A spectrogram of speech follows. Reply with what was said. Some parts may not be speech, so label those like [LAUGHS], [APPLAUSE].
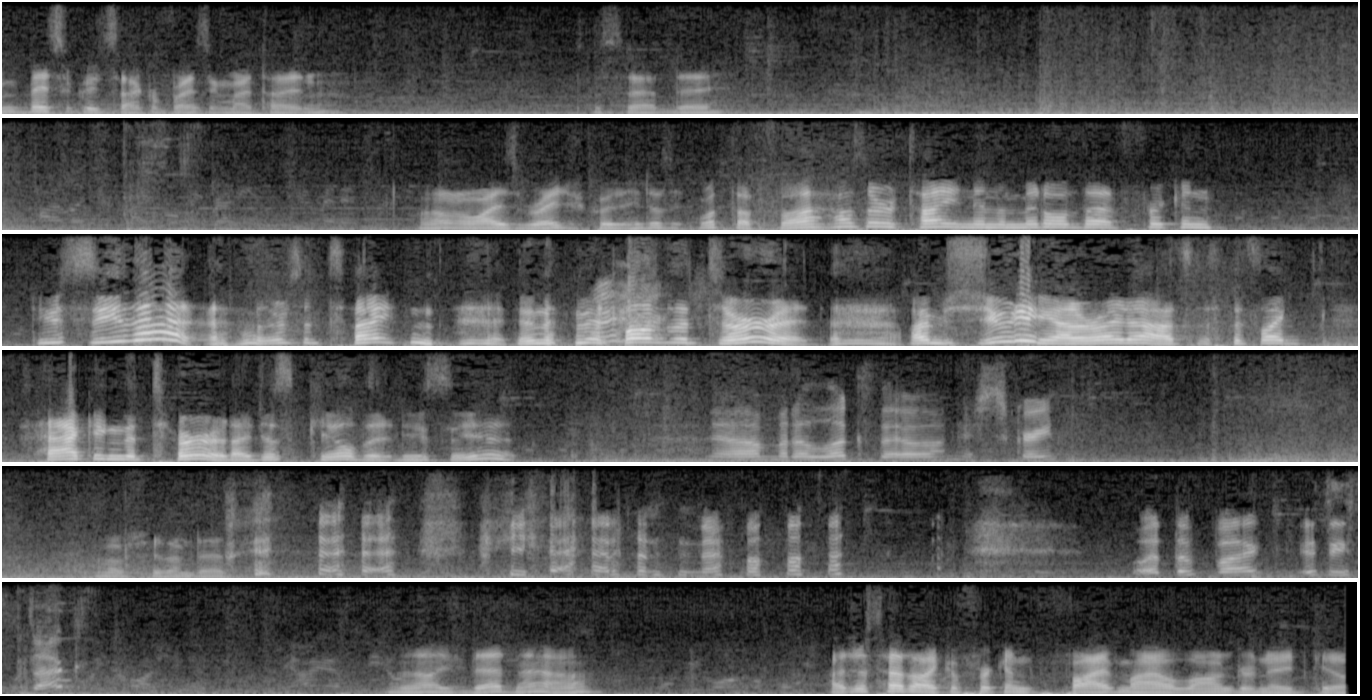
I'm basically sacrificing my Titan. It's a sad day. I don't know why he's rage quitting. He doesn't. What the fuck? How's there a Titan in the middle of that freaking? Do you see that? [LAUGHS] There's a Titan in the middle of the [LAUGHS] turret. I'm shooting at it right now. It's it's like hacking the turret. I just killed it. Do you see it? No, I'm gonna look though on your screen. Oh shit! I'm dead. [LAUGHS] [LAUGHS] yeah, I don't know. [LAUGHS] what the fuck? Is he stuck? No, he's dead now. I just had like a freaking five mile long grenade kill.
